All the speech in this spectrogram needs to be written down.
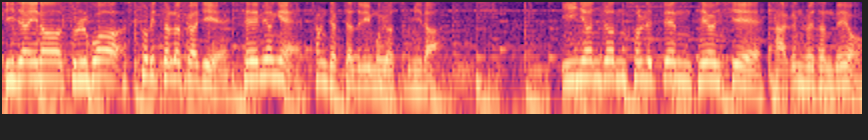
디자이너 둘과 스토리텔러까지 세명의 창작자들이 모였습니다. 2년 전 설립된 태연 씨의 작은 회사인데요.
